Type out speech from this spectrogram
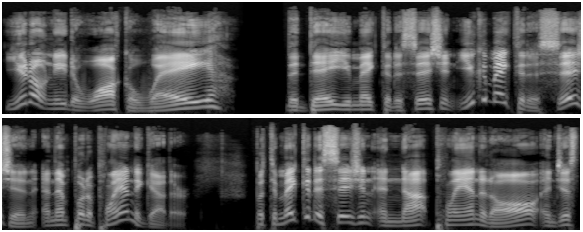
you don't need to walk away the day you make the decision. You can make the decision and then put a plan together. But to make a decision and not plan at all and just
